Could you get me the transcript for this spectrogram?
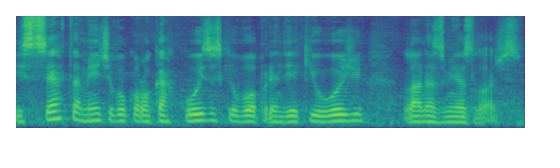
e certamente eu vou colocar coisas que eu vou aprender aqui hoje lá nas minhas lojas.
